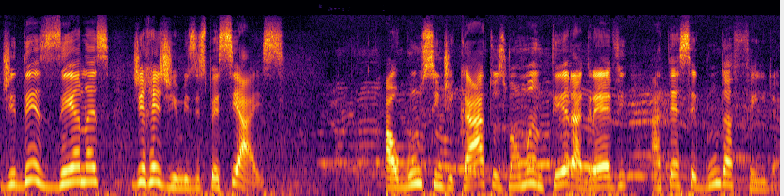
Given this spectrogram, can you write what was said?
de dezenas de regimes especiais. Alguns sindicatos vão manter a greve até segunda-feira.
